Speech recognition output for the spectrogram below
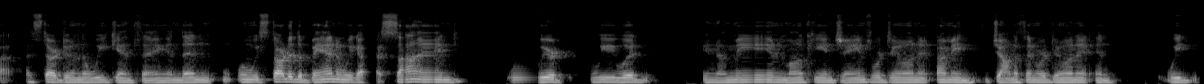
I started doing the weekend thing, and then when we started the band and we got signed, we were we would, you know, me and Munky and James were doing it. I mean, Jonathan were doing it, and we'd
